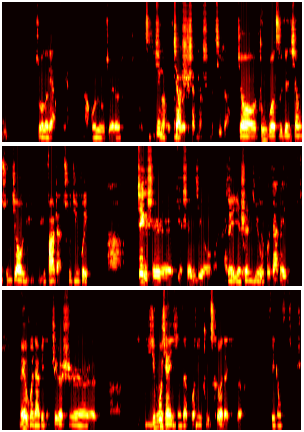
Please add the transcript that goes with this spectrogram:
面，做了两年，然后又觉得自己想叫是什么什么机构？叫中国资根乡村教育与发展促进会啊，这个是也是 NGO 吗？对，也是 NGO。国家背景？没有国家背景，这个是已经目前已经在国内注册的一个非政府组织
